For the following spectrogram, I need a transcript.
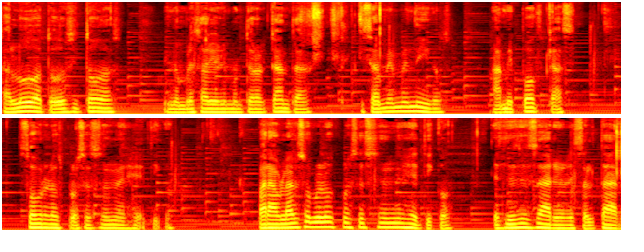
Saludo a todos y todas. Mi nombre es Ariel Montero Alcántara y sean bienvenidos a mi podcast sobre los procesos energéticos. Para hablar sobre los procesos energéticos es necesario resaltar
